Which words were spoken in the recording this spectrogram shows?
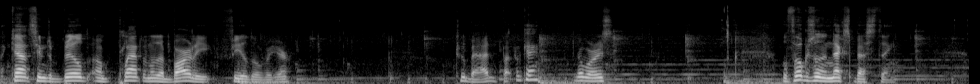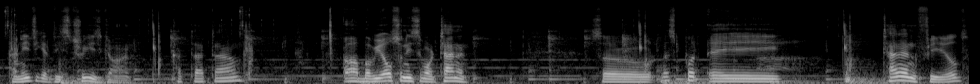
I can't seem to build or plant another barley field over here. Too bad, but okay. No worries. We'll focus on the next best thing. I need to get these trees gone. Cut that down. Oh, but we also need some more tannin. So let's put a tannin field.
